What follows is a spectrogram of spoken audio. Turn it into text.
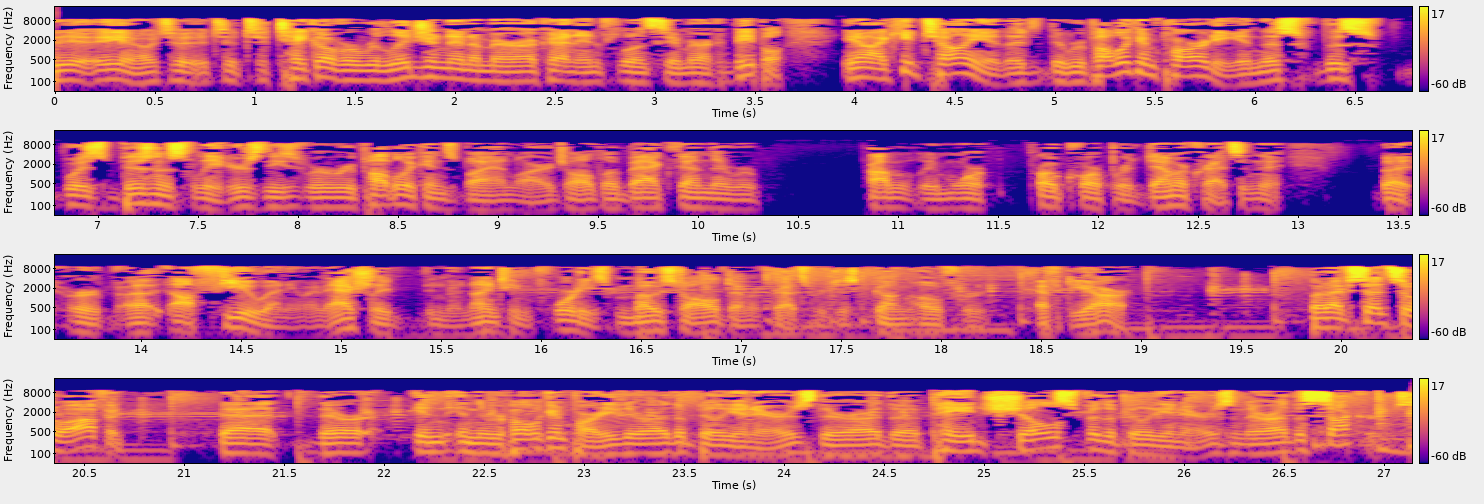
you know, to, to, to, take over religion in America and influence the American people. You know, I keep telling you that the Republican Party, and this, this was business leaders, these were Republicans by and large, although back then there were probably more pro-corporate Democrats in the, but, or uh, a few anyway. Actually, in the 1940s, most all Democrats were just gung-ho for FDR. But I've said so often that there, in, in the Republican Party, there are the billionaires, there are the paid shills for the billionaires, and there are the suckers.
